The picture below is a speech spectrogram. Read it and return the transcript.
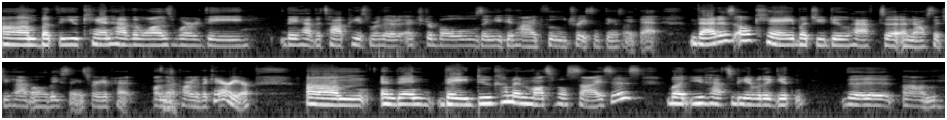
Um, but the, you can have the ones where the they have the top piece where there are extra bowls and you can hide food treats and things like that. That is okay, but you do have to announce that you have all these things for your pet on that part of the carrier. Um, and then they do come in multiple sizes, but you have to be able to get the um,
